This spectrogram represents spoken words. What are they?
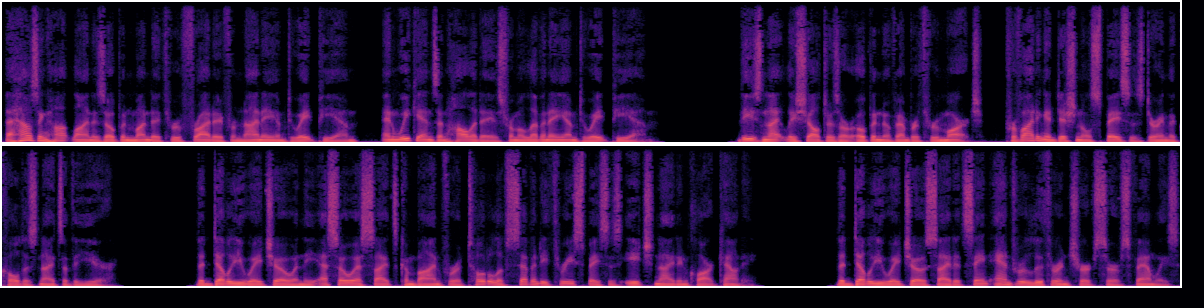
The housing hotline is open Monday through Friday from 9 a.m. to 8 p.m., and weekends and holidays from 11 a.m. to 8 p.m. These nightly shelters are open November through March, providing additional spaces during the coldest nights of the year. The WHO and the SOS sites combine for a total of 73 spaces each night in Clark County. The WHO site at St. Andrew Lutheran Church serves families,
